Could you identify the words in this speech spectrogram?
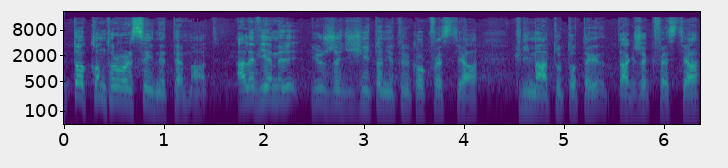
to kontrowersyjny temat, ale wiemy już, że dzisiaj to nie tylko kwestia klimatu, to te, także kwestia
